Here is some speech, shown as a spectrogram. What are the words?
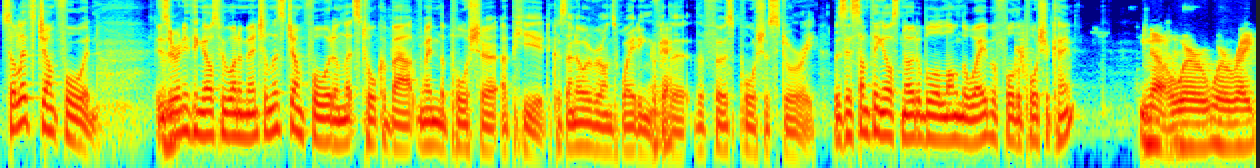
So let's jump forward. Is mm-hmm. there anything else we want to mention? Let's jump forward and let's talk about when the Porsche appeared, because I know everyone's waiting okay. for the, the first Porsche story. Was there something else notable along the way before the Porsche came? No, we're we're right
